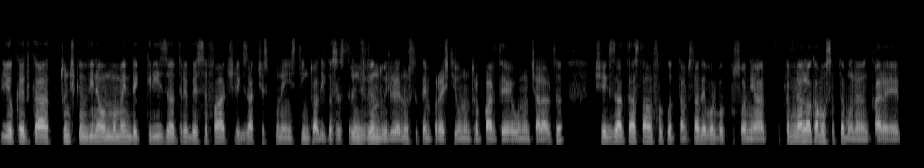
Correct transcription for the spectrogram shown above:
eu cred că atunci când vine un moment de criză, trebuie să faci exact ce spune instinctul, adică să strângi rândurile, nu să te împrăști unul într-o parte, unul în cealaltă. Și exact asta am făcut. Am stat de vorbă cu Sonia, că ne-am luat cam o săptămână în care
